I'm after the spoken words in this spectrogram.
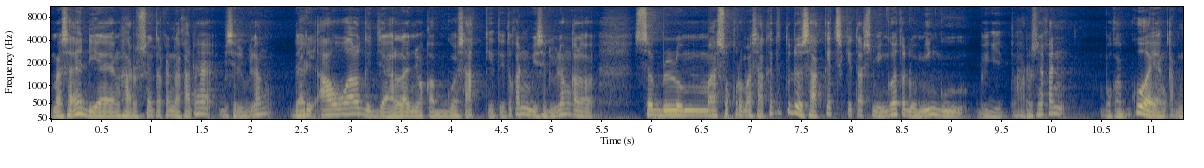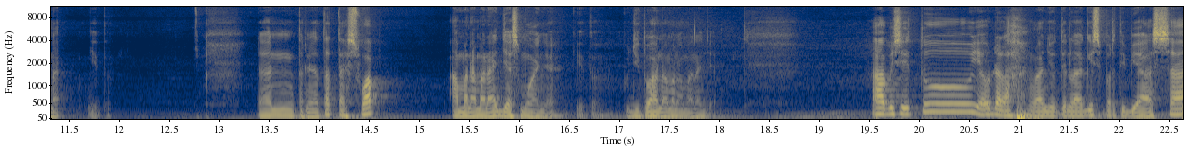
masanya dia yang harusnya terkena karena bisa dibilang dari awal gejala nyokap gue sakit itu kan bisa dibilang kalau sebelum masuk rumah sakit itu udah sakit sekitar seminggu atau dua minggu begitu. Harusnya kan bokap gue yang kena gitu. Dan ternyata tes swab aman-aman aja semuanya gitu. Puji Tuhan aman-aman aja. Habis itu ya udahlah lanjutin lagi seperti biasa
